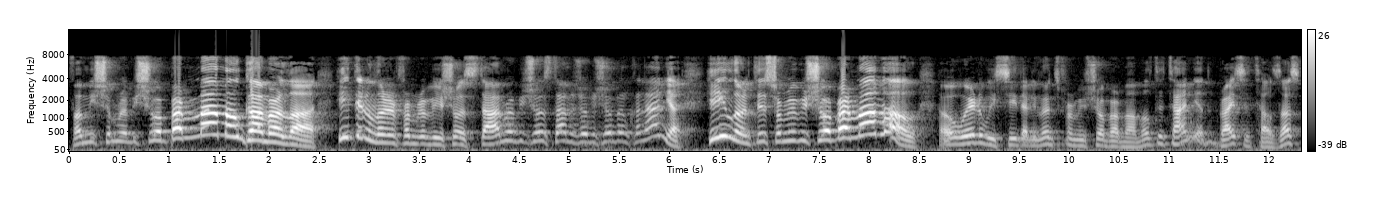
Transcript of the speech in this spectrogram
From Mishum Rabbi Yoshua Bar Mamal Gamarla. He didn't learn it from Rabbi Yoshua Stam. Rabbi Shua Stam is Rabbi ben Chananya. He learned this from Rabbi Shua Bar Mamal. Uh, where do we see that he learned from Rabbi Shua Bar Mamal? Titania, the Brisa tells us,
